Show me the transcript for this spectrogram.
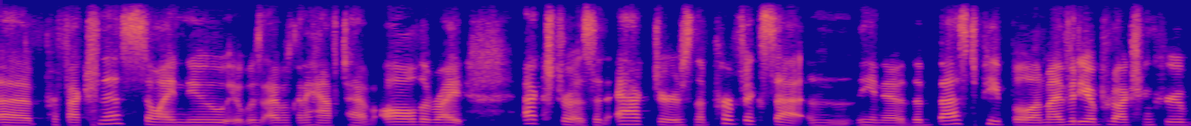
a perfectionist, so I knew it was I was going to have to have all the right extras and actors and the perfect set and you know the best people. And my video production crew,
